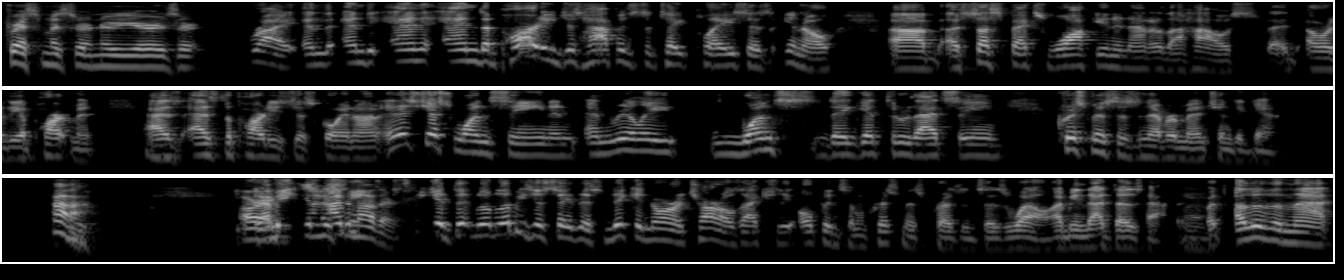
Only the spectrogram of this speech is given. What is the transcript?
Christmas or New Year's or Right, and the- and the and and the party just happens to take place as you know, uh, uh, suspects walk in and out of the house uh, or the apartment as as the party's just going on, and it's just one scene, and and really once they get through that scene, Christmas is never mentioned again. huh. All I mean, give me I some mean, let me th- let me just say this: Nick and Nora Charles actually opened some Christmas presents as well. I mean, that does happen, Wow. but other than that,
